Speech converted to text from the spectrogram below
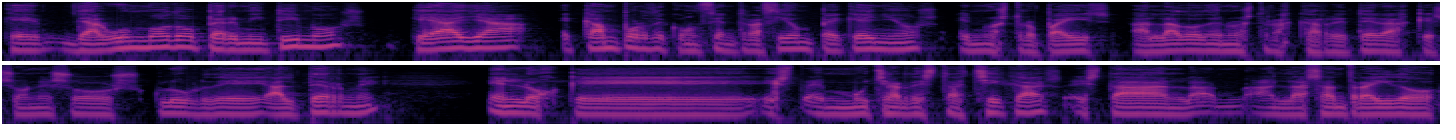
de algún modo permitimos que haya campos de concentración pequeños en nuestro país, al lado de nuestras carreteras, que son esos clubes de alterne, en los que muchas de estas chicas están, las han traído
